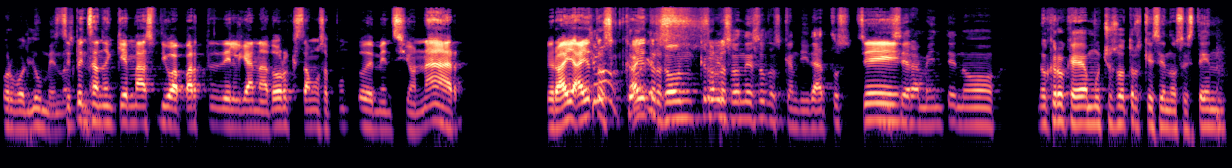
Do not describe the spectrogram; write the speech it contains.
Por volumen. Estoy pensando en qué más, digo, aparte del ganador que estamos a punto de mencionar. Pero hay, hay otros. creo hay que otros son, creo son los- son esos los candidatos. Sí. Sinceramente, no, no creo que haya muchos otros que se nos estén,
